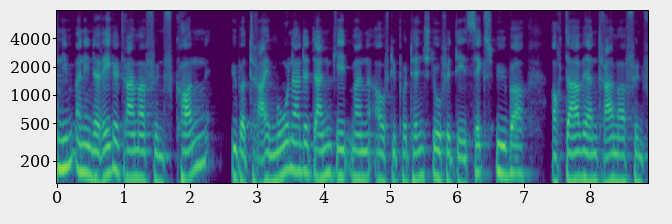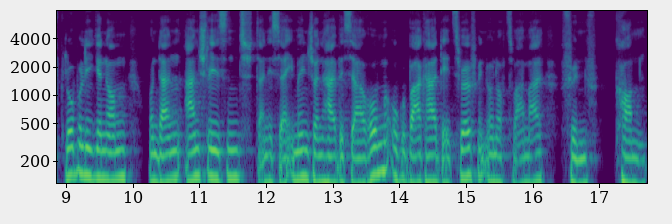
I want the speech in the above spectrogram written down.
nimmt man in der Regel dreimal fünf Korn über drei Monate. Dann geht man auf die Potenzstufe D6 über. Auch da werden dreimal fünf Globuli genommen und dann anschließend, dann ist ja immerhin schon ein halbes Jahr rum, Okubaka D12 mit nur noch zweimal fünf Korn.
